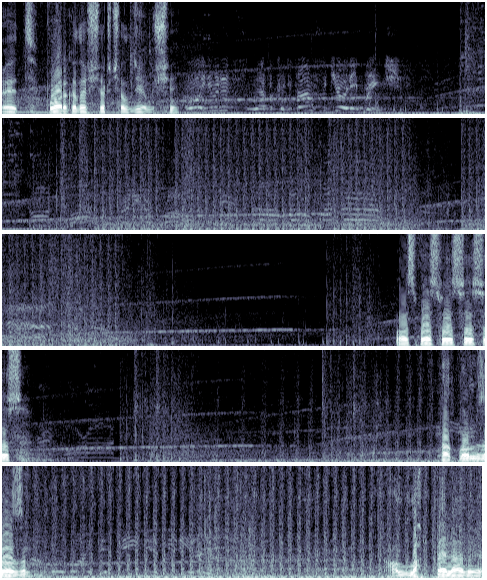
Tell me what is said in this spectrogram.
Evet bu arkadaşlar çalacağım bir şey. Bas bas bas bas bas. Kalkmamız lazım. Allah belanı.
